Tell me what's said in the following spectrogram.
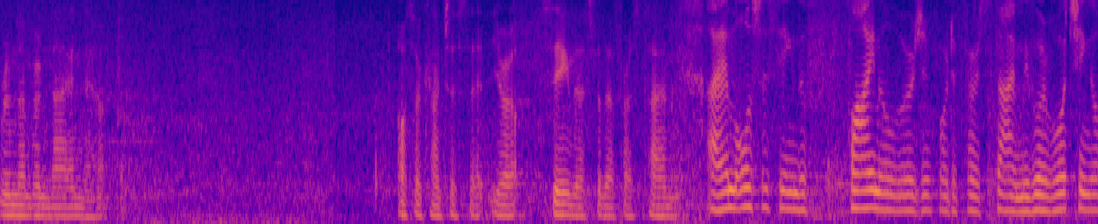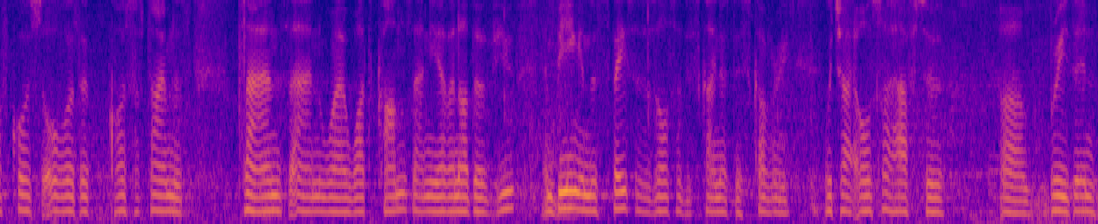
room number nine now. Also conscious that you're seeing this for the first time. I am also seeing the final version for the first time. We were watching, of course, over the course of timeless plans and where what comes, and you have another view. And being in the spaces is also this kind of discovery, which I also have to um, breathe in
